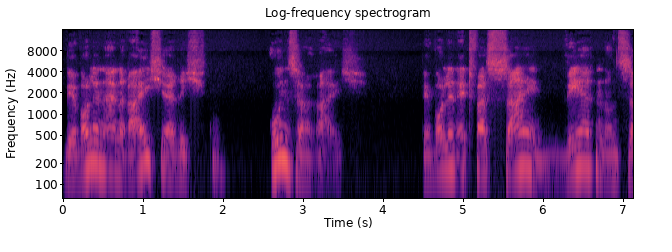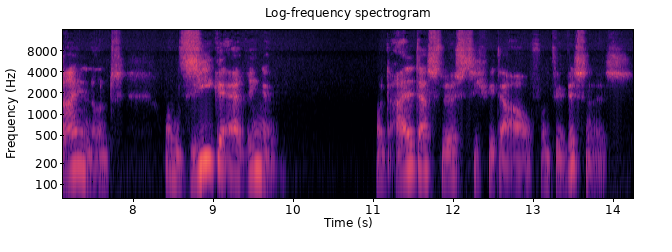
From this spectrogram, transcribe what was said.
Wir wollen ein Reich errichten, unser Reich. Wir wollen etwas sein, werden und sein und, und Siege erringen. Und all das löst sich wieder auf und wir wissen es.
